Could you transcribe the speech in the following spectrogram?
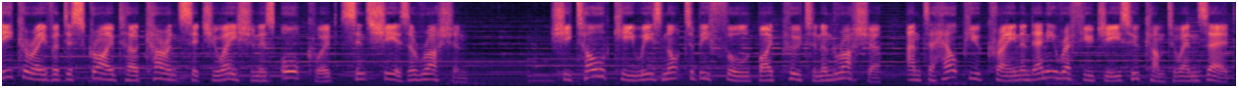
Dikareva described her current situation as awkward since she is a Russian. She told Kiwis not to be fooled by Putin and Russia, and to help Ukraine and any refugees who come to NZ.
